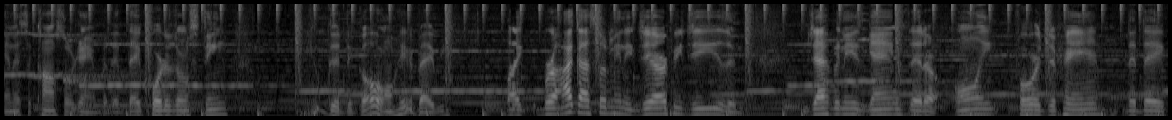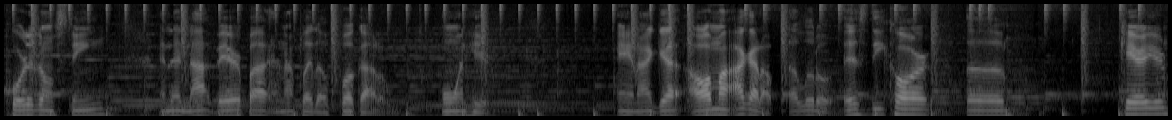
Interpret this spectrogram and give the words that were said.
and it's a console game, but if they port it on Steam, you good to go on here, baby. Like, bro, I got so many JRPGs and Japanese games that are only for Japan that they ported on Steam and they're not verified, and I play the fuck out of them on here. And I got all my, I got a, a little SD card uh carrier,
